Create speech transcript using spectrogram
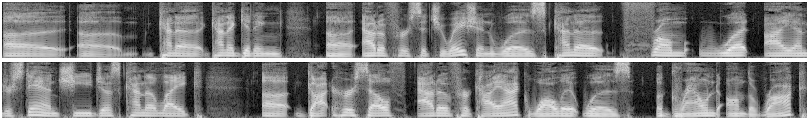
kind of kind of getting uh, out of her situation was kind of from what I understand, she just kind of like uh, got herself out of her kayak while it was aground on the rock,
